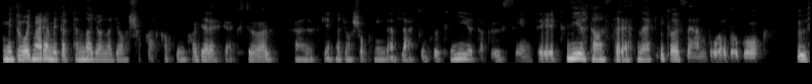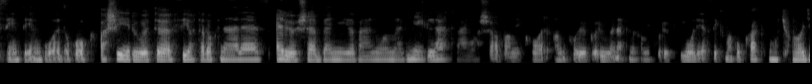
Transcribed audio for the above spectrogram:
mint ahogy már említettem, nagyon-nagyon sokat kapunk a gyerekektől, felnőttként nagyon sok mindent látunk, ők nyíltak, őszinték, nyíltan szeretnek, igazán boldogok, őszintén boldogok. A sérült fiataloknál ez erősebben nyilvánul meg, még látványosabb, amikor, amikor ők örülnek, meg amikor ők jól érzik magukat. Úgyhogy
